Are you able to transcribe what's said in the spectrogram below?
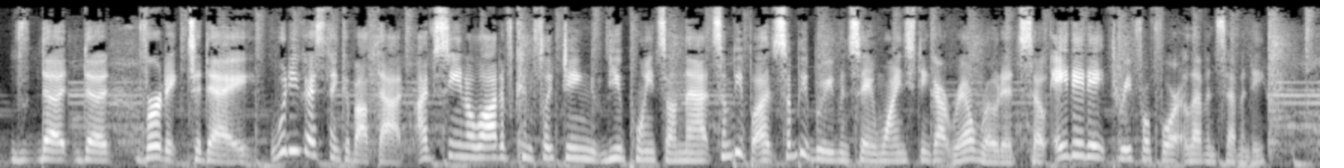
The the verdict today. What do you guys think about that? I've seen a lot of conflicting viewpoints on that. Some people uh, some people even saying Weinstein got railroaded. So 888-344-1170. Be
